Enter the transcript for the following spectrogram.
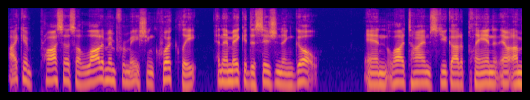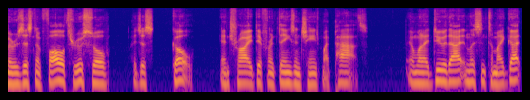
I can process a lot of information quickly and then make a decision and go. And a lot of times you got to plan. And i'm a resistant follow through, so I just go and try different things and change my paths. And when I do that and listen to my gut,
